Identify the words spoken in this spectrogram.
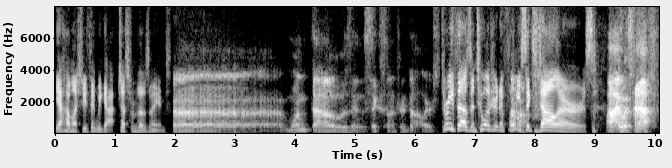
Yeah, how much do you think we got just from those names? Uh, one thousand six hundred dollars. Three thousand two hundred and forty-six dollars. I was half.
